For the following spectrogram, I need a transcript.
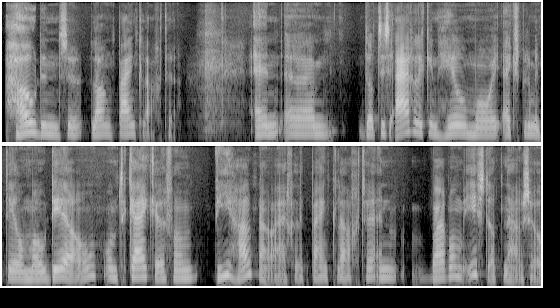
houden ze lang pijnklachten. En um, dat is eigenlijk een heel mooi experimenteel model om te kijken van wie houdt nou eigenlijk pijnklachten en waarom is dat nou zo?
